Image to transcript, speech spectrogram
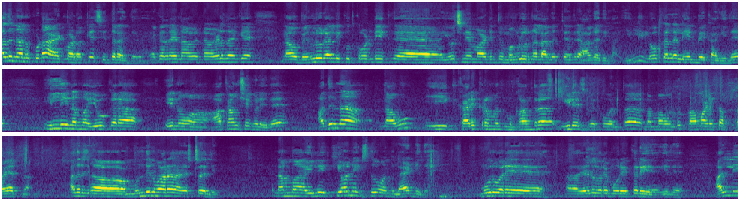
ಅದನ್ನು ನಾನು ಕೂಡ ಆ್ಯಡ್ ಮಾಡೋಕ್ಕೆ ಸಿದ್ಧರಾಗಿದ್ದೇವೆ. ಯಾಕಂದರೆ ನಾವು ನಾವು ಹೇಳ್ದಂಗೆ ನಾವು ಬೆಂಗಳೂರಲ್ಲಿ ಕೂತ್ಕೊಂಡು ಯೋಚನೆ ಮಾಡಿದ್ದು ಮಂಗಳೂರಿನಲ್ಲಿ ಆಗುತ್ತೆ ಅಂದರೆ ಆಗೋದಿಲ್ಲ. ಇಲ್ಲಿ ಲೋಕಲಲ್ಲಿ ಏನು ಬೇಕಾಗಿದೆ? ಇಲ್ಲಿ ನಮ್ಮ ಯುವಕರ ಏನು ಆಕಾಂಕ್ಷೆಗಳಿದೆ? ಅದನ್ನು ನಾವು ಈ ಕಾರ್ಯಕ್ರಮದ ಮುಖಾಂತರ ಈಡೇರಿಸಬೇಕು ಅಂತ ನಮ್ಮ ಒಂದು ಪ್ರಾಮಾಣಿಕ ಪ್ರಯತ್ನ. ಅದರ ಮುಂದಿನ ವಾರ ಅಷ್ಟರಲ್ಲಿ ನಮ್ಮ ಇಲ್ಲಿ ಕಿಯೋನಿಕ್ಸ್ದು ಒಂದು ಲ್ಯಾಂಡ್ ಇದೆ. ಮೂರುವರೆ ಎರಡೂವರೆ, ಮೂರು ಎಕರೆ ಇದೆ. ಅಲ್ಲಿ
